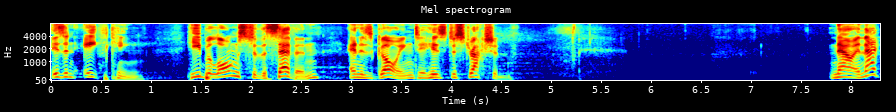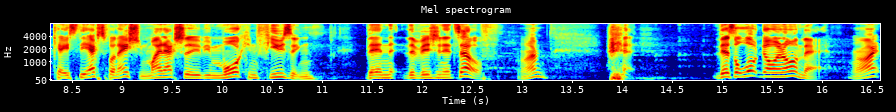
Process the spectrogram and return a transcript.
is an eighth king He belongs to the seven and is going to his destruction. Now, in that case, the explanation might actually be more confusing than the vision itself, right? There's a lot going on there, right?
